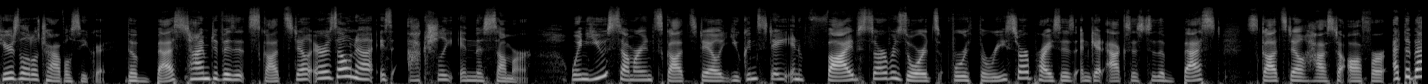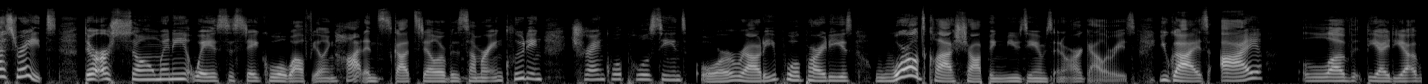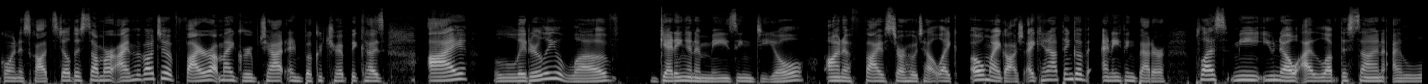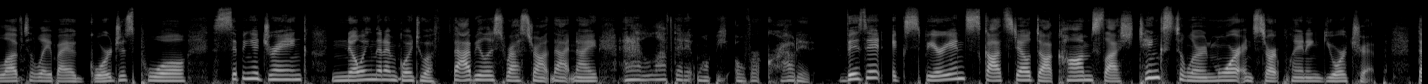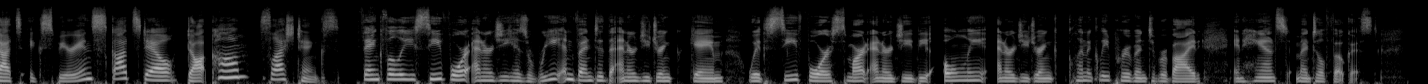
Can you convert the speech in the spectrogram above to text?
Here's a little travel secret the best time to visit Scottsdale, Arizona is actually in the summer. When you summer in Scottsdale, you can stay in five star resorts for three star prices and get access to the best Scottsdale has to offer at the best rates. There are so many ways to stay cool while feeling hot in Scottsdale over the summer, including tranquil pool scenes or rowdy pool parties, world class shopping, museums, and art galleries. You guys, I love the idea of going to Scottsdale this summer. I'm about to fire up my group chat and book a trip because I literally love getting an amazing deal on a five star hotel. Like, oh my gosh, I cannot think of anything better. Plus, me, you know, I love the sun. I love to lay by a gorgeous pool, sipping a drink, knowing that I'm going to a fabulous restaurant that night. And I love that it won't be overcrowded. Visit experiencescottsdale.com slash tinx to learn more and start planning your trip. That's experiencescottsdale.com slash tinx. Thankfully, C4 Energy has reinvented the energy drink game with C4 Smart Energy, the only energy drink clinically proven to provide enhanced mental focus.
